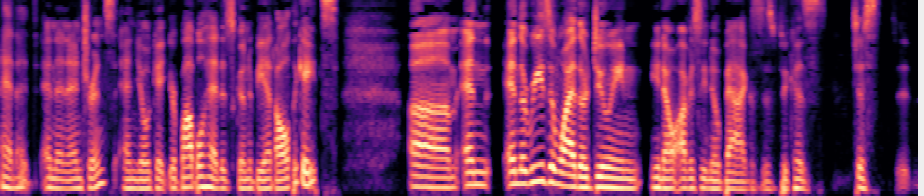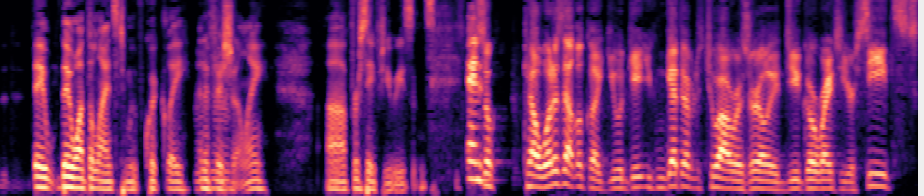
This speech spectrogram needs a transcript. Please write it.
and a, and an entrance and you'll get your bobblehead is going to be at all the gates. Um, and, and the reason why they're doing, you know, obviously no bags is because just they they want the lines to move quickly and mm-hmm. efficiently uh, for safety reasons. And so, Kel, what does that look like? You would get you can get there up to two hours early. Do you go right to your seats?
